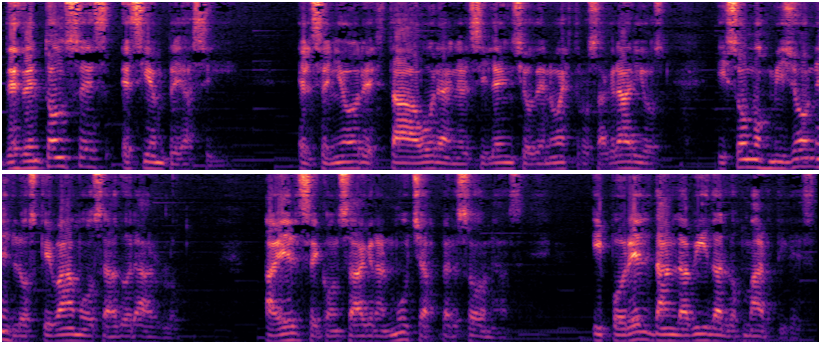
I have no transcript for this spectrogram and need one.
Desde entonces es siempre así. El Señor está ahora en el silencio de nuestros agrarios y somos millones los que vamos a adorarlo. A Él se consagran muchas personas y por Él dan la vida los mártires.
